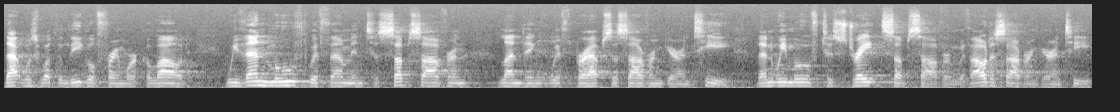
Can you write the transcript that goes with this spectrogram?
That was what the legal framework allowed. We then moved with them into sub-sovereign lending with perhaps a sovereign guarantee. Then we moved to straight sub-sovereign without a sovereign guarantee.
